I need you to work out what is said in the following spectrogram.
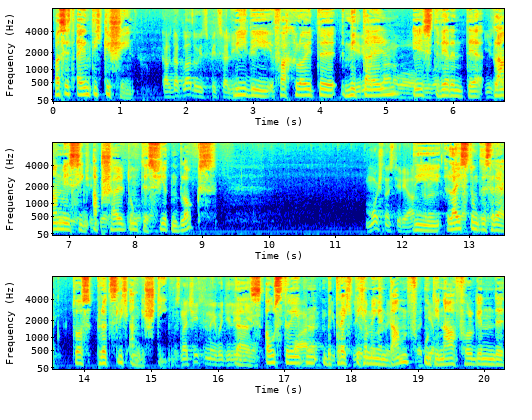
Was ist eigentlich geschehen? Wie die Fachleute mitteilen, ist während der planmäßigen Abschaltung des vierten Blocks die Leistung des Reaktors plötzlich angestiegen. Das Austreten beträchtlicher Mengen Dampf und die nachfolgende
